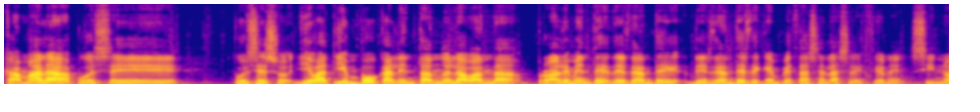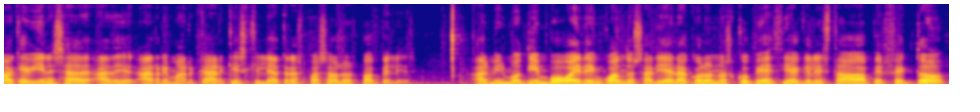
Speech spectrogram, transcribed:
Kamala, pues, eh, pues eso, lleva tiempo calentando en la banda, probablemente desde antes, desde antes de que empezasen las elecciones. Si no, ¿a qué vienes a, remarcar que es que le ha traspasado los papeles? Al mismo tiempo, Biden, cuando salía de la colonoscopia, decía que él estaba perfecto.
